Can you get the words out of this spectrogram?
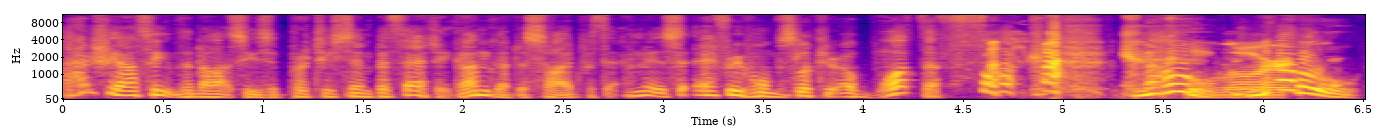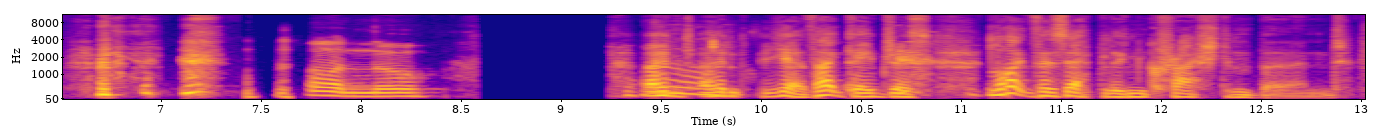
actually, I think the Nazis are pretty sympathetic. I'm going to side with them. And it's, everyone was looking at, what the fuck? no, oh, no. oh, no. And, oh. and yeah, that game just, like the Zeppelin, crashed and burned.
